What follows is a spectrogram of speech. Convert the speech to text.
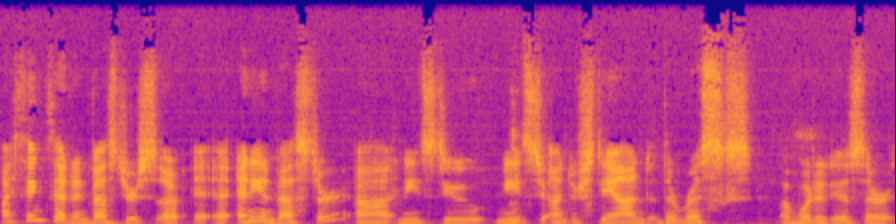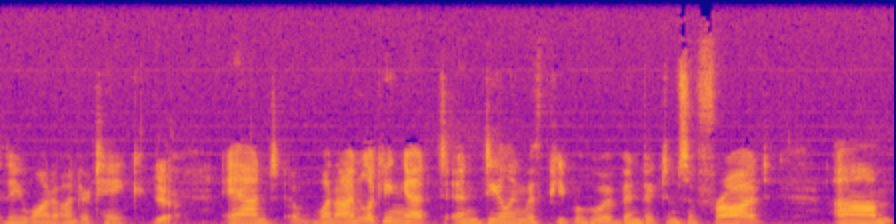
I think that investors, uh, any investor, uh, needs to needs to understand the risks of what it is they they want to undertake. Yeah. And when I'm looking at and dealing with people who have been victims of fraud, um,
